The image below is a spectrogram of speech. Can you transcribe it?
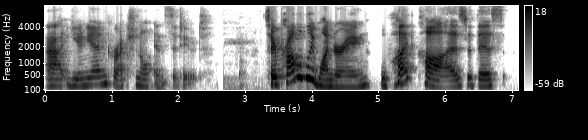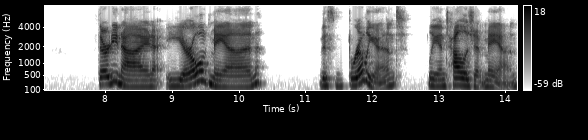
at Union Correctional Institute. So you're probably wondering what caused this 39 year old man, this brilliantly intelligent man,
